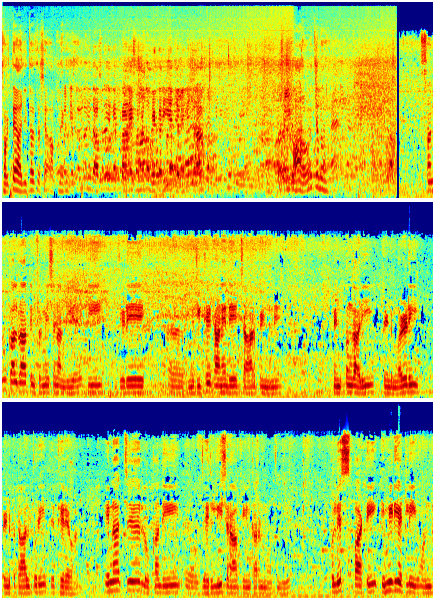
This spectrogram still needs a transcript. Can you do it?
ਸਖਤ ਆ ਜੀ ਤਾਂ ਤੁਸੀਂ ਆਪਣੇ ਜਿਸ ਤਰ੍ਹਾਂ ਤੁਸੀਂ ਦੱਸ ਰਹੇ ਇੰਨੇ ਪੁਰਾਣੇ ਸਮੇਂ ਤੋਂ ਵੇਚ ਰਹੀ ਹੈ ਚੱਲੇਗੀ ਸ਼ਰਾਬ। ਆਹੋ ਚਲੋ। ਸਾਨੂੰ ਕੱਲ ਰਾਤ ਇਨਫੋਰਮੇਸ਼ਨ ਆਂਦੀ ਹੈ ਕਿ ਜਿਹੜੇ ਮਜੀਠੇ ਥਾਣੇ ਦੇ ਚਾਰ ਪਿੰਡ ਨੇ। ਪਿੰਡ ਪੰਗਾਲੀ ਪਿੰਡ ਮਰੜੀ ਪਿੰਡ ਪਤਾਲਪੁਰੀ ਤੇ ਥੇਰੇਵਾਲ। ਇਹਨਾਂ 'ਚ ਲੋਕਾਂ ਦੀ ਜ਼ਹਿਰੀਲੀ ਸ਼ਰਾਬ ਪੀਣ ਕਾਰਨ ਮੌਤ ਹੁੰਦੀ ਹੈ। Police party immediately on the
